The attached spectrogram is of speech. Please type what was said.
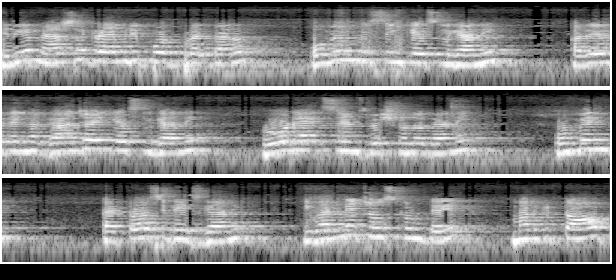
ఎందుకంటే నేషనల్ క్రైమ్ రిపోర్ట్ ప్రకారం ఉమెన్ మిస్సింగ్ కేసులు కానీ అదేవిధంగా గాంజాయి కేసులు కానీ రోడ్ యాక్సిడెంట్స్ విషయంలో కానీ ఉమెన్ అట్రాసిటీస్ కానీ ఇవన్నీ చూసుకుంటే మనకి టాప్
